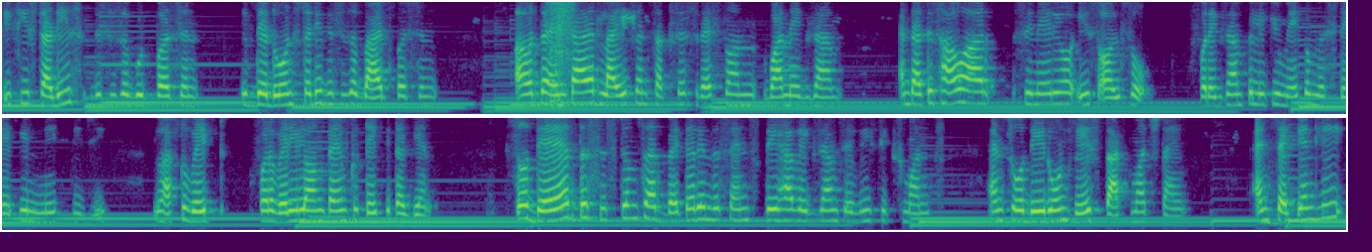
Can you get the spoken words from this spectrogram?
if he studies, this is a good person. If they don't study, this is a bad person. Or the entire life and success rests on one exam. And that is how our scenario is also. For example, if you make a mistake in NEET PG, you have to wait for a very long time to take it again. So there the systems are better in the sense they have exams every 6 months and so they don't waste that much time. And secondly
